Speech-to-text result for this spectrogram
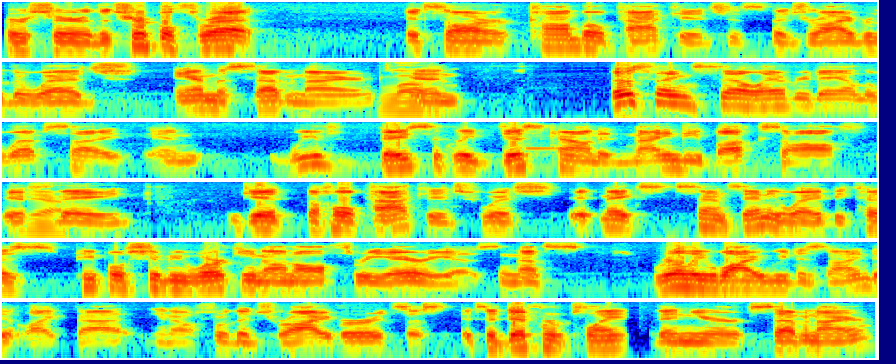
For sure, the triple threat. It's our combo package. It's the driver, the wedge, and the seven iron. Love it. and those things sell every day on the website, and we've basically discounted 90 bucks off if Yeah. they get the whole package, which it makes sense anyway because people should be working on all three areas, and that's really why we designed it like that. You know, for the driver, it's a it's a different plane than your seven iron,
